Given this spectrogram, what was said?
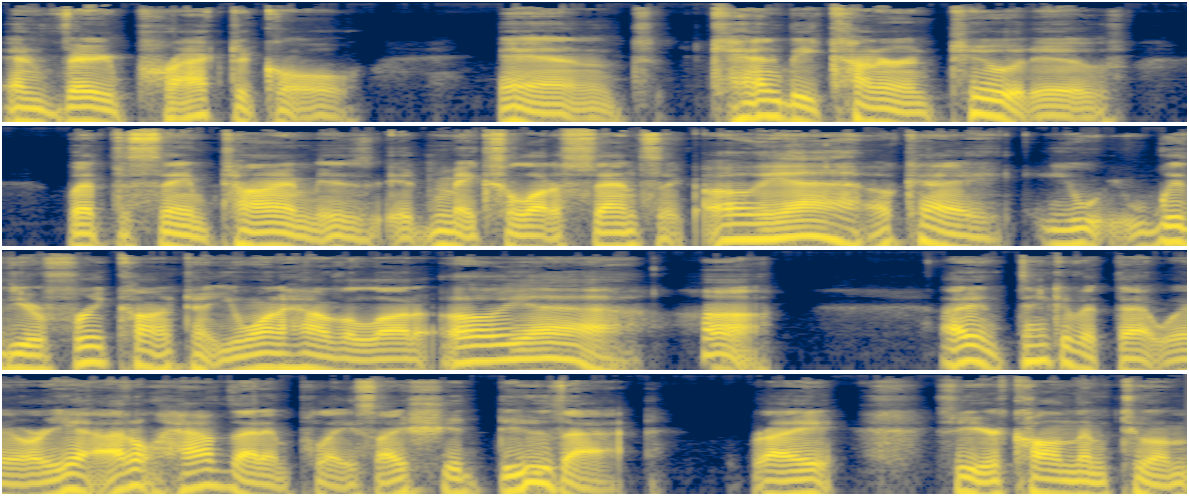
and very practical and can be counterintuitive but at the same time is it makes a lot of sense like oh yeah okay you with your free content you want to have a lot of oh yeah huh i didn't think of it that way or yeah i don't have that in place i should do that right? So you're calling them to a,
